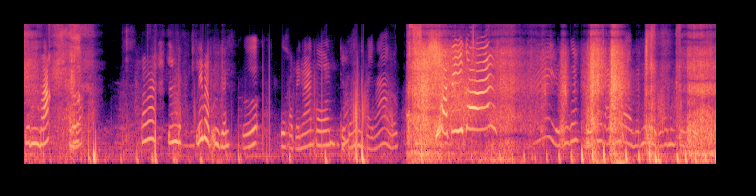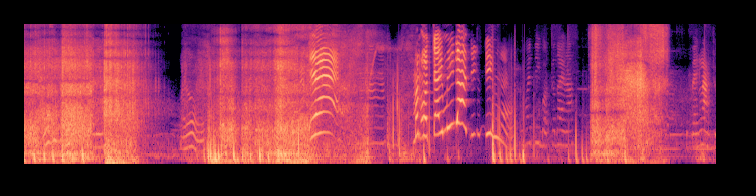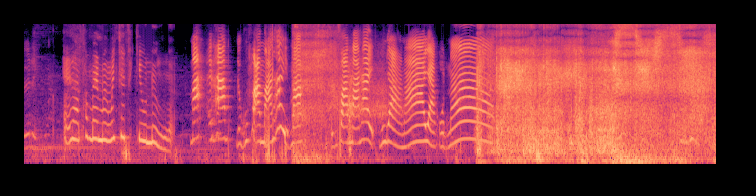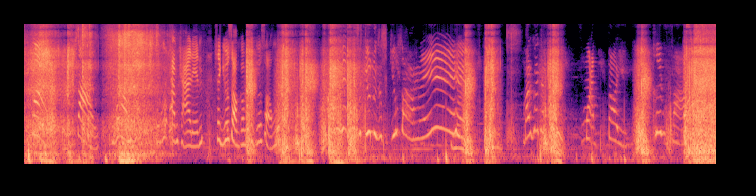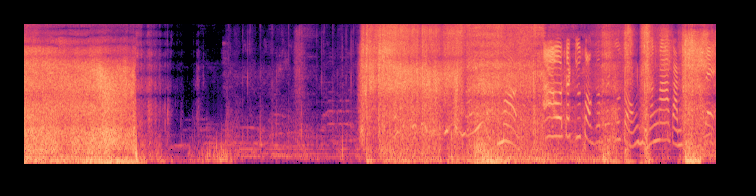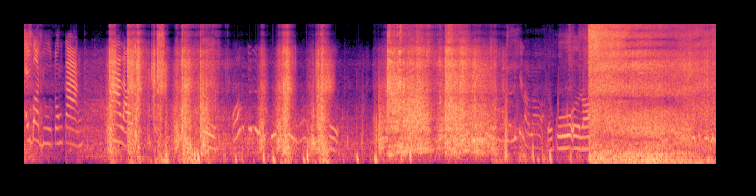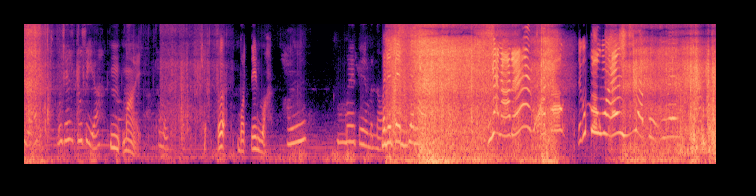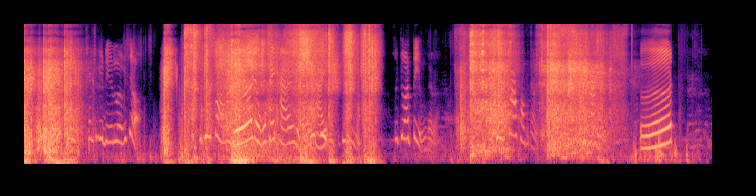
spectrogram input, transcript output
เป็นบั๊กเออป้าเล่นแบบอื่นกัน เออ กูขอไปหน้าก่อน ถึงจะให้มึงไปาน้าแล้ว Happy ไม่ทำไมเออบอทเต้นว่ะเขาไม่ได้เตรียมมันเนาะไม่ได้เต้นแค่นอนอย่านอนเด้ขอโทษเดี๋ยวก็ปลุกมาเองอย่าปลุกเองใช้สกิลนี้เลยไม่ใช่เหรอสกิลสองอะเออเดี๋ยวกูให้ใช้เดี๋ยวกูให้ใช้สกิลอันติเหมือนกันเหรอสกิลฆ่าความกันเหรอเออ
